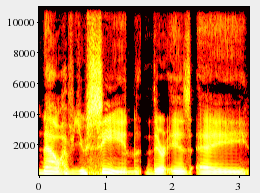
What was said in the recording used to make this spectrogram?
Now, have you seen there is a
